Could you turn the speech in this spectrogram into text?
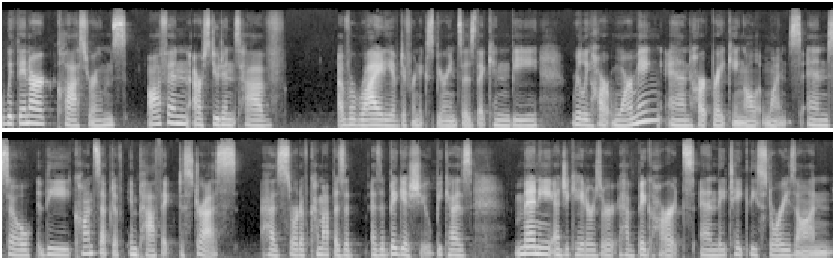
Within our classrooms, often our students have a variety of different experiences that can be really heartwarming and heartbreaking all at once. And so the concept of empathic distress has sort of come up as a as a big issue because many educators are have big hearts and they take these stories on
